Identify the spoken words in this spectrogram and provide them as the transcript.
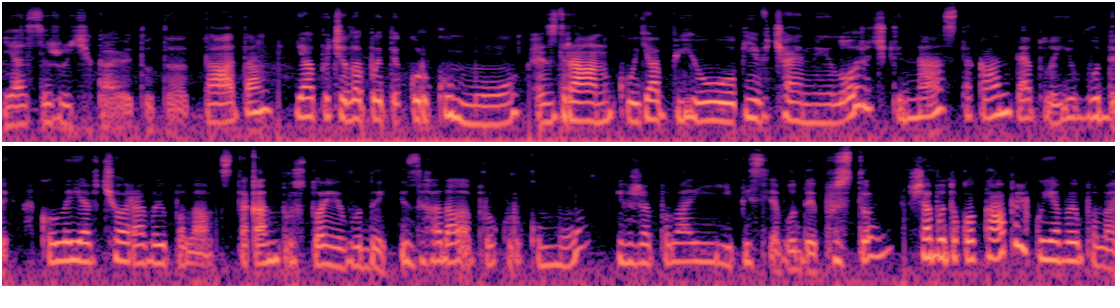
я сижу, чекаю тут е, тата. Я почала пити куркуму. Зранку я п'ю пів чайної ложечки на стакан теплої води. Коли я вчора випила стакан простої води і згадала про куркуму, і вже пила її після води простої. Ще б таку капельку я випила,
